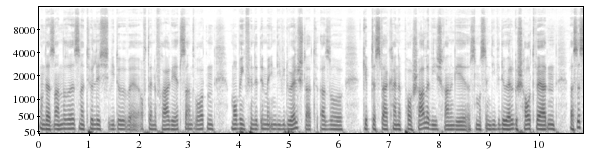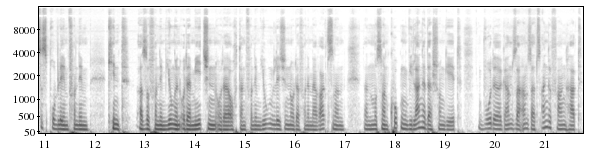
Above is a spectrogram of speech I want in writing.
Und das andere ist natürlich, wie du äh, auf deine Frage jetzt antworten, Mobbing findet immer individuell statt. Also gibt es da keine Pauschale, wie ich rangehe. Es muss individuell geschaut werden, was ist das Problem von dem Kind, also von dem Jungen oder Mädchen oder auch dann von dem Jugendlichen oder von dem Erwachsenen. Dann muss man gucken, wie lange das schon geht, wo der ganze Ansatz angefangen hat,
